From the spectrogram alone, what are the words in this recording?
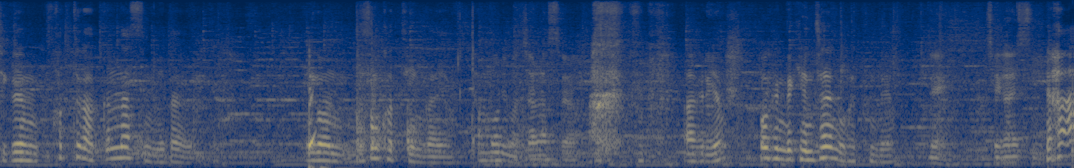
지금 커트가 끝났습니다. 이건 무슨 커트인가요? 한머리만 잘랐어요 아 그래요? 어 근데 괜찮은 것 같은데요? 네 제가 했습니다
